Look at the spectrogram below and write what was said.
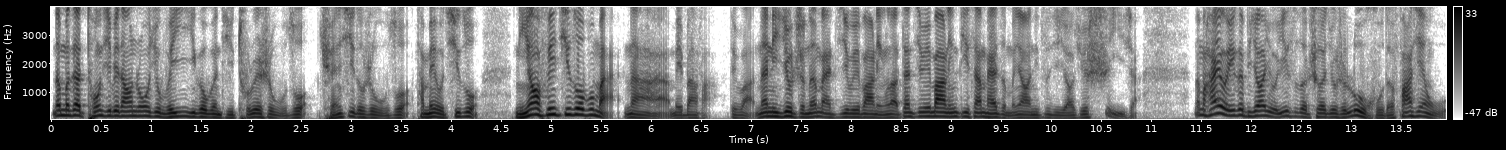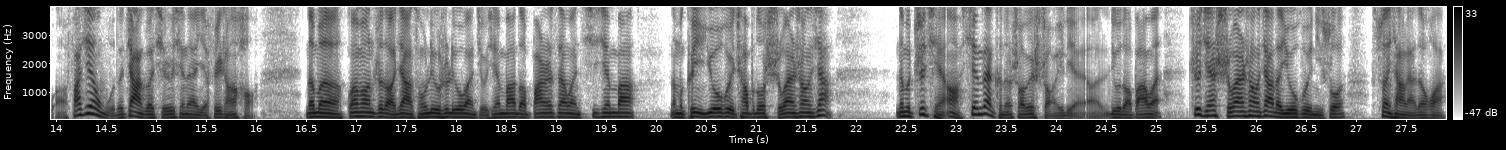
那么在同级别当中，就唯一一个问题，途锐是五座，全系都是五座，它没有七座。你要非七座不买，那没办法，对吧？那你就只能买 GV80 了。但 GV80 第三排怎么样？你自己要去试一下。那么还有一个比较有意思的车，就是路虎的发现五啊，发现五的价格其实现在也非常好。那么官方指导价从六十六万九千八到八十三万七千八，那么可以优惠差不多十万上下。那么之前啊，现在可能稍微少一点啊，六到八万。之前十万上下的优惠，你说算下来的话，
